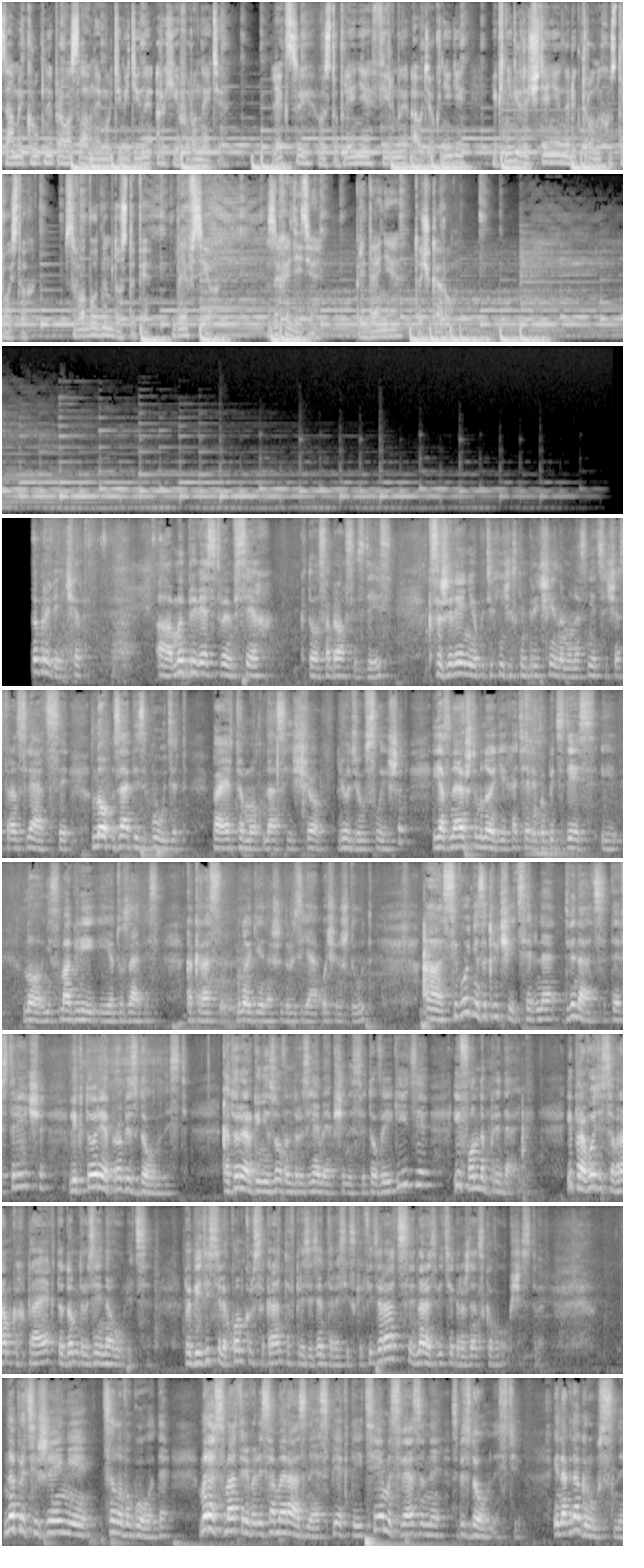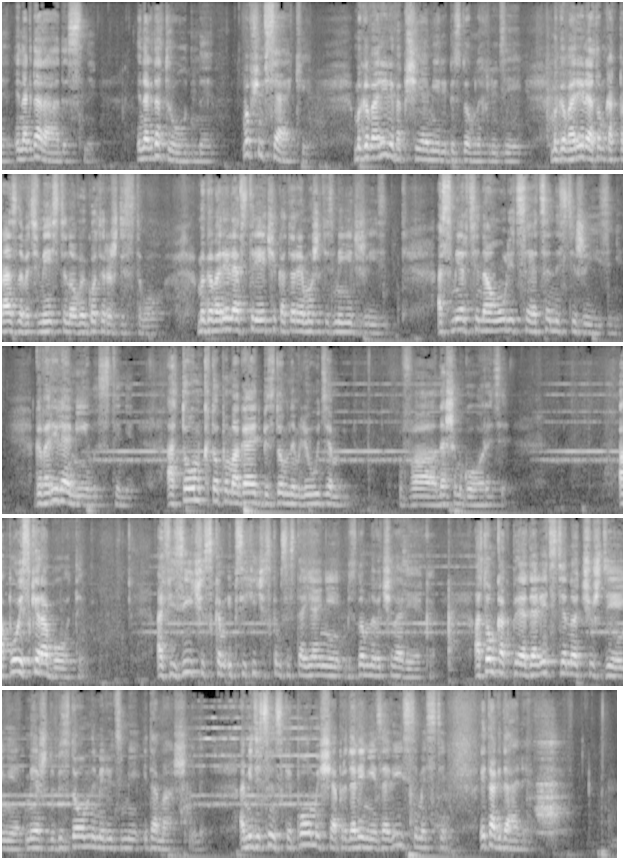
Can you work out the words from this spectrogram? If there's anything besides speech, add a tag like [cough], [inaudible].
самый крупный православный мультимедийный архив Рунете. Лекции, выступления, фильмы, аудиокниги и книги для чтения на электронных устройствах в свободном доступе для всех. Заходите. Предания.ру Добрый вечер. А, Мы приветствуем всех, кто собрался здесь. К сожалению, по техническим причинам у нас нет сейчас трансляции, но запись будет, поэтому нас еще люди услышат. Я знаю, что многие хотели бы быть здесь, и, но не смогли, и эту запись как раз многие наши друзья очень ждут. А сегодня заключительная, 12 встреча, лектория про бездомность, которая организована друзьями общины Святого Егидия и фондом преданий и проводится в рамках проекта «Дом друзей на улице», победителя конкурса грантов президента Российской Федерации на развитие гражданского общества. На протяжении целого года мы рассматривали самые разные аспекты и темы, связанные с бездомностью. Иногда грустные, иногда радостные, иногда трудные. В общем, всякие. Мы говорили вообще о мире бездомных людей. Мы говорили о том, как праздновать вместе Новый год и Рождество. Мы говорили о встрече, которая может изменить жизнь о смерти на улице и о ценности жизни. Говорили о милостыне, о том, кто помогает бездомным людям в нашем городе, о поиске работы, о физическом и психическом состоянии бездомного человека, о том, как преодолеть стену отчуждения между бездомными людьми и домашними, о медицинской помощи, о преодолении зависимости и так далее.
